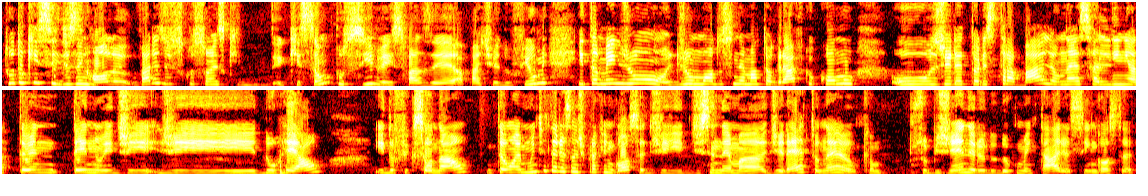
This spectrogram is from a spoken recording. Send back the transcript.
tudo que se desenrola, várias discussões que, que são possíveis fazer a partir do filme, e também de um, de um modo cinematográfico, como os diretores trabalham nessa linha tênue de, de, do real e do ficcional. Então é muito interessante para quem gosta de, de cinema direto, né? Que é um subgênero do documentário, assim, gosta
